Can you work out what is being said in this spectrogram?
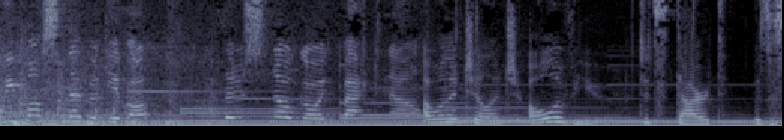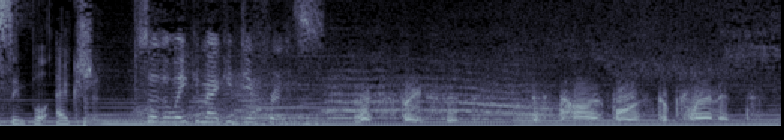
We must never give up. There's no going back now. I want to challenge all of you to start with a simple action. So that we can make a difference. Let's face it, it's time for us to plan it.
